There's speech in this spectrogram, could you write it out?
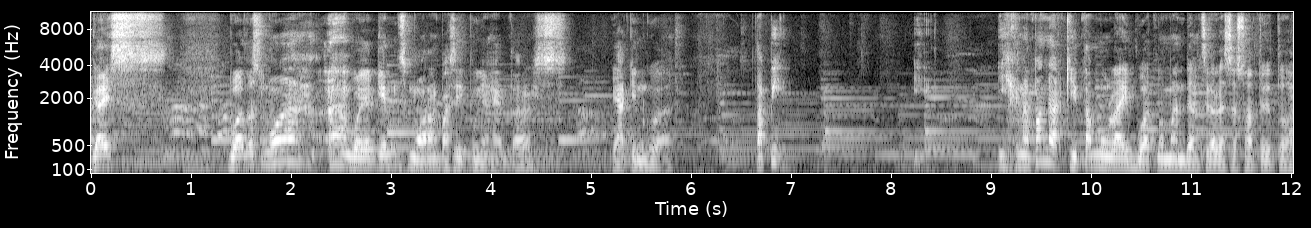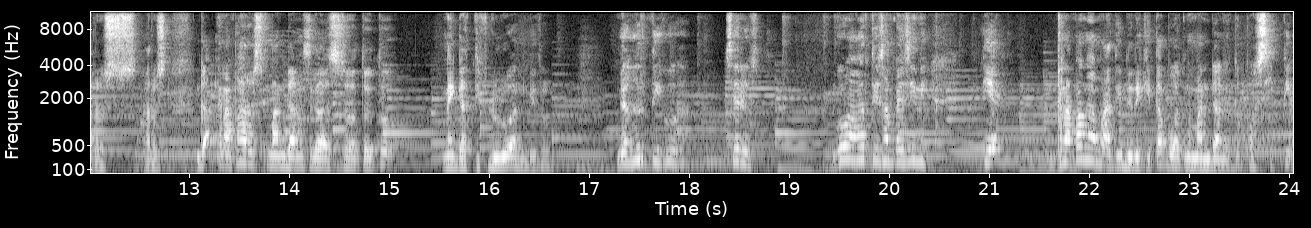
Guys, buat lo semua, gue yakin semua orang pasti punya haters, yakin gue. Tapi, ih kenapa nggak kita mulai buat memandang segala sesuatu itu harus harus nggak kenapa harus mandang segala sesuatu itu negatif duluan gitu loh? Nggak ngerti gue, serius. Gue nggak ngerti sampai sini. Ya, kenapa nggak melatih diri kita buat memandang itu positif?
